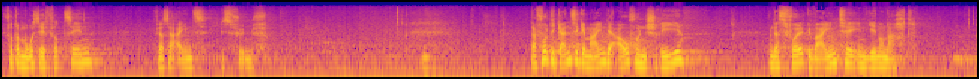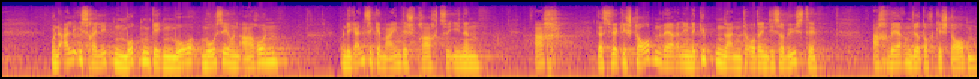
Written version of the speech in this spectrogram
4. Mose 14, Verse 1 bis 5. Da fuhr die ganze Gemeinde auf und schrie, und das Volk weinte in jener Nacht. Und alle Israeliten murrten gegen Mose und Aaron, und die ganze Gemeinde sprach zu ihnen, ach, dass wir gestorben wären in Ägyptenland oder in dieser Wüste. Ach, wären wir doch gestorben.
